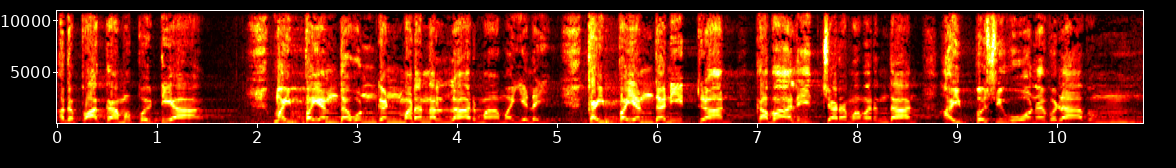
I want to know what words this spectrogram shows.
அதை பார்க்காம போயிட்டியா? மைப்பயந்த ஒன்கண் மடநல்லார் மாம இலை கைப்பயந்த நீற்றான் கபாலீச்சரம் அமர்ந்தான் ஐப்பசி ஓன விழாவும்.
